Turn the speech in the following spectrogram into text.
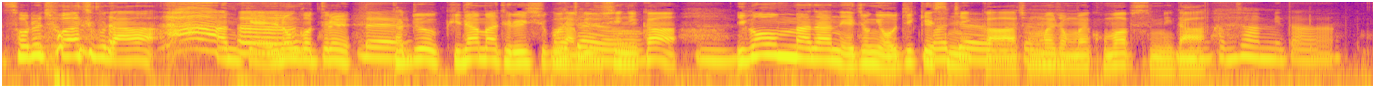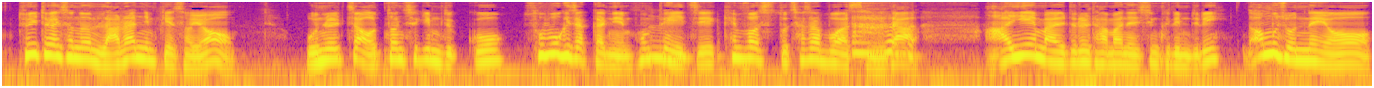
소를 좋아하는구나, 아, 함께 어, 이런 것들을 네. 다들 귀담아 들으시고 맞아요. 남겨주시니까 음. 이것만한 애정이 어디 있겠습니까? 맞아요, 맞아요. 정말 정말 고맙습니다. 음, 감사합니다. 트위터에서는 라라님께서요. 오늘자 어떤 책임 듣고 소보기 작가님 홈페이지 음. 캔버스도 찾아보았습니다. 아이의 말들을 담아내신 그림들이 너무 좋네요.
